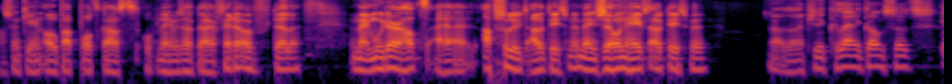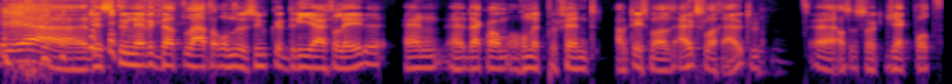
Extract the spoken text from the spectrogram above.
als we een keer een opa-podcast opnemen, zou ik daar verder over vertellen. Mijn moeder had absoluut autisme. Mijn zoon heeft autisme. Nou, dan heb je een kleine kans dat... Ja, dus toen heb ik dat laten onderzoeken drie jaar geleden. En eh, daar kwam 100% autisme als uitslag uit. eh, als een soort jackpot.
